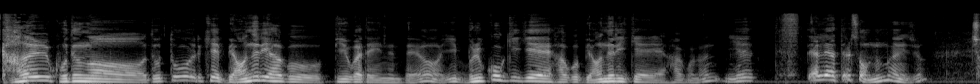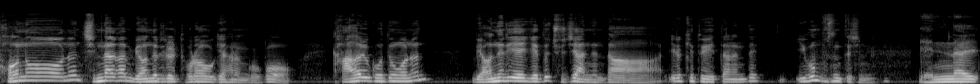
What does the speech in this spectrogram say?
가을 고등어도 또 이렇게 며느리하고 비유가 돼 있는데요. 이 물고기계하고 며느리계하고는 이게 뗄래야 뗄 수 없는 모양이죠. 전어는 집 나간 며느리를 돌아오게 하는 거고 가을 고등어는 며느리에게도 주지 않는다 이렇게 되어 있다는데 이건 무슨 뜻입니까? 옛날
